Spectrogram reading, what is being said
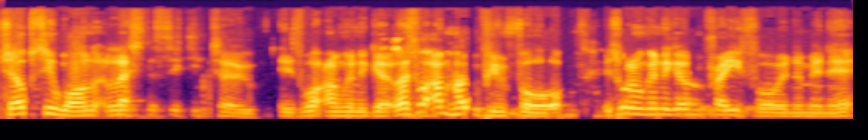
Chelsea won, Leicester City two is what I'm going to go. That's what I'm hoping for. It's what I'm going to go and pray for in a minute.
